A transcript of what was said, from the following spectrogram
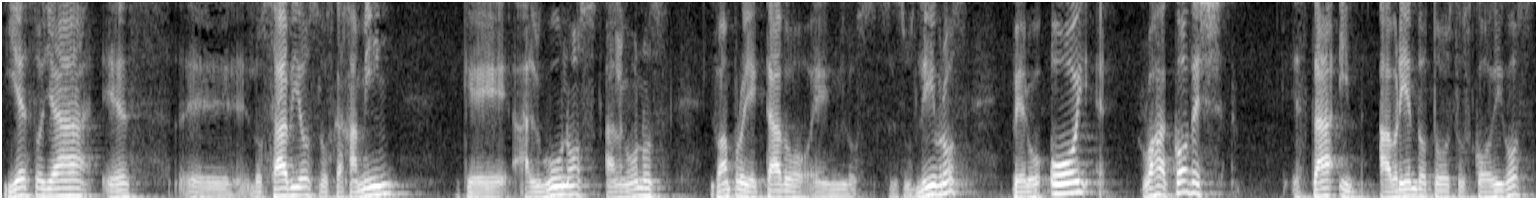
Y eso ya es eh, los sabios, los cajamín, que algunos, algunos lo han proyectado en, los, sus libros, pero hoy Roja Kodesh está abriendo todos estos códigos,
